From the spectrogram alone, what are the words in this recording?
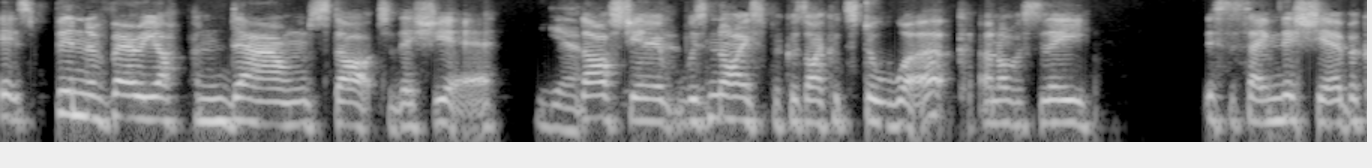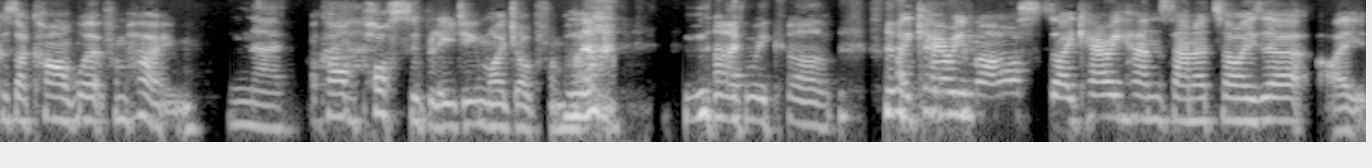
it's been a very up and down start to this year. Yeah. Last year was nice because I could still work, and obviously it's the same this year because I can't work from home. No. I can't possibly do my job from home. No. No, we can't. I carry masks, I carry hand sanitizer, I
